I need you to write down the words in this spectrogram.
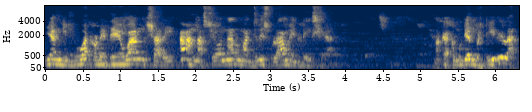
yang dibuat oleh Dewan Syariah Nasional Majelis Ulama Indonesia maka kemudian berdirilah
